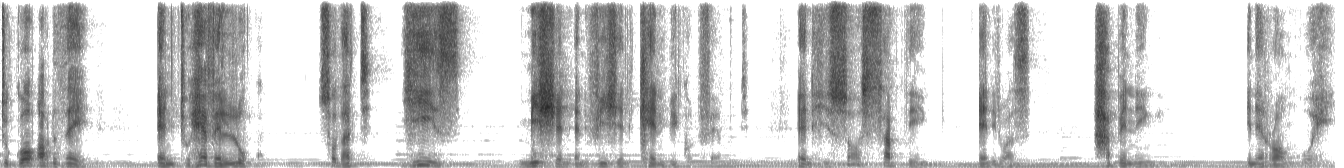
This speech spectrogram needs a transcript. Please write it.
to go out there and to have a look so that his mission and vision can be confirmed and he saw something and it was happening in a wrong way.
